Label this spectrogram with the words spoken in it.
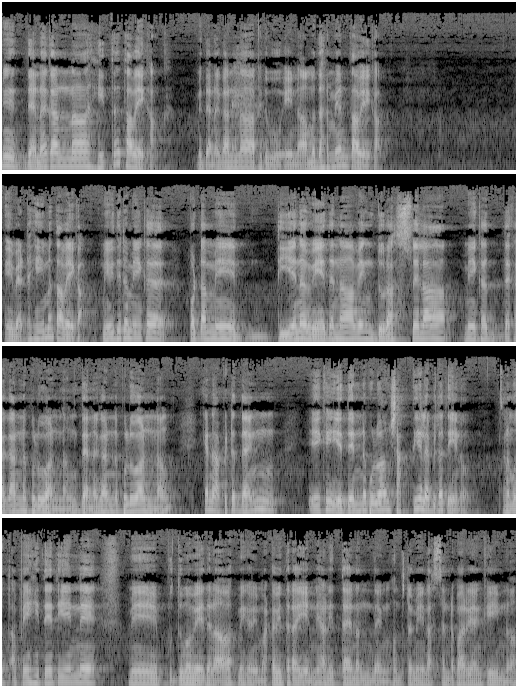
මේ දැනගන්නා හිත තව එකක්. මේ දැනගන්නා අපි තුමු ඒ නාම ධර්මයන් තව එකක්. ඒ වැටහීම තව එකක්. මේ විදිහට මේක පොඩ්ඩක් මේ තියෙන වේදනාවෙන් දුරස් වෙලා මේක දැක ගන්න පුළුවන් නම් දැනගන්න පුළුවන් නම් කියන්නේ අපිට දැන් ඒකේ යෙදෙන්න පුළුවන් ශක්තිය ලැබිලා තියෙනවා. නමුත් අපේ හිතේ තියෙන්නේ මේ පුදුම වේදනාවක් මේක මේ මට විතරයි එන්නේ අනිත් අය නම් දැන් හොඳට මේ ලස්සනට පරියන්කේ ඉන්නවා.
